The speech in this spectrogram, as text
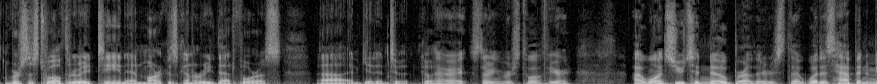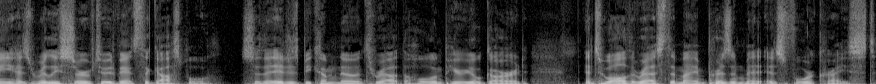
verses twelve through eighteen, and Mark is going to read that for us uh, and get into it. Go ahead. All right, starting verse 12 here. I want you to know, brothers, that what has happened to me has really served to advance the gospel, so that it has become known throughout the whole imperial guard, and to all the rest that my imprisonment is for Christ.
